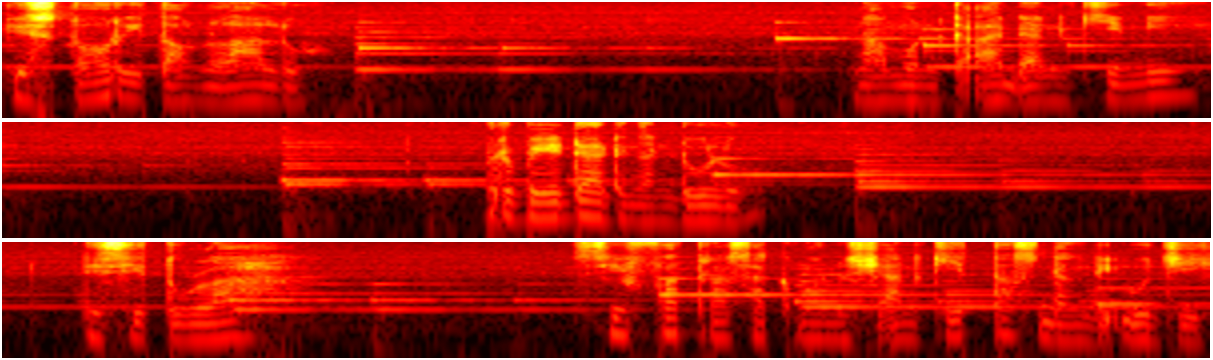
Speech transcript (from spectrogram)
histori tahun lalu. Namun keadaan kini berbeda dengan dulu. Di situlah sifat rasa kemanusiaan kita sedang diuji.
